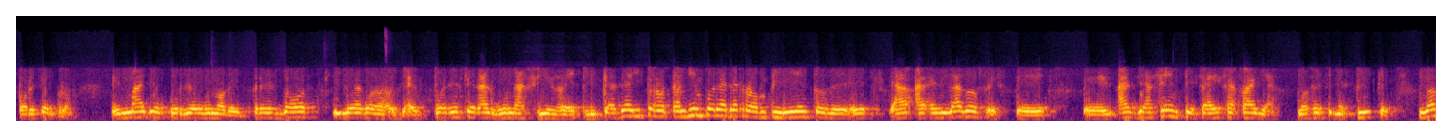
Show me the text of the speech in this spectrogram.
por ejemplo, en mayo ocurrió uno de 3-2 y luego eh, pueden ser algunas réplicas de ahí, pero también puede haber rompimientos de, eh, en lados este, eh, adyacentes a esa falla. No sé si me explique. No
